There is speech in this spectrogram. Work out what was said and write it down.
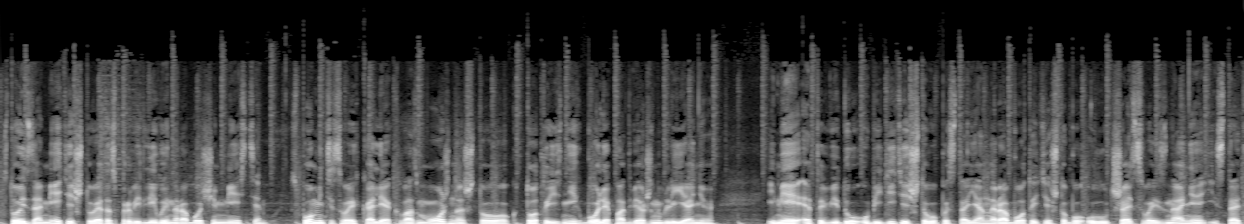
Стоит заметить, что это справедливо и на рабочем месте. Вспомните своих коллег, возможно, что кто-то из них более подвержен влиянию. Имея это в виду, убедитесь, что вы постоянно работаете, чтобы улучшать свои знания и стать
